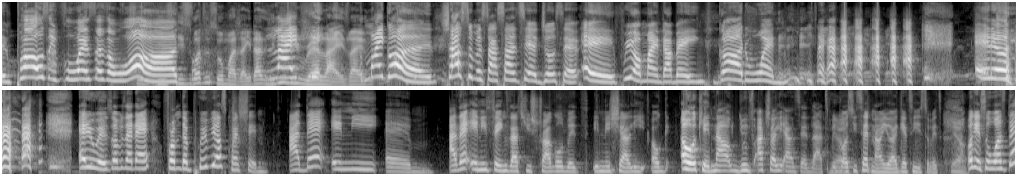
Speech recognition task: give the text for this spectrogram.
nomination, Pulse Influencers Award. he's, he's gotten so much like he doesn't Like, even realize like My God, shouts to Mr. Santi and Joseph. Hey, free your mind, Abe. God won. anyway, anyway, so Mr. Day, from the previous question, are there any um are there any things that you struggled with initially? Or, oh, okay. Now you've actually answered that because Yeah. you said now you are getting used to it. Yeah. Okay, so was there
